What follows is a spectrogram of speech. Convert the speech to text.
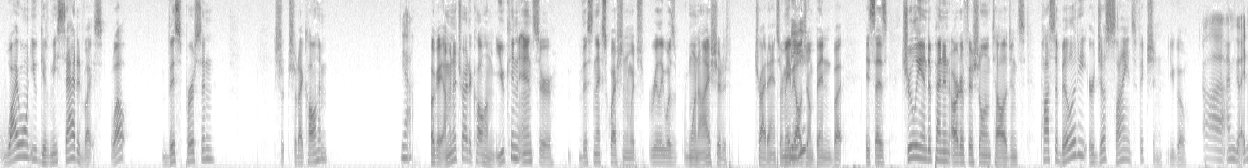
Why won't you give me sad advice? Well, this person. Sh- should I call him? Yeah. Okay, I'm going to try to call him. You can answer this next question, which really was one I should try to answer. Maybe Me? I'll jump in, but it says truly independent artificial intelligence possibility or just science fiction? You go. Uh, I'm good.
